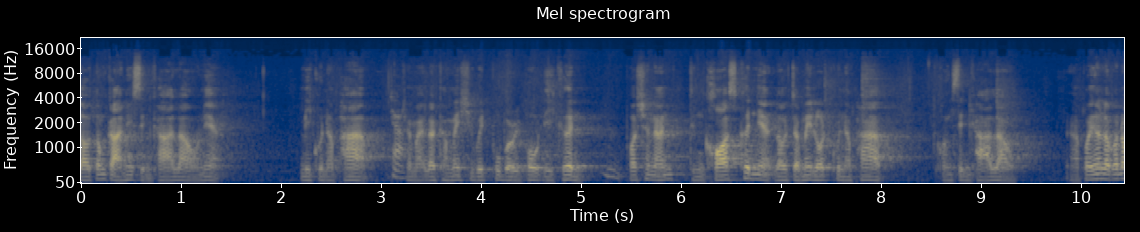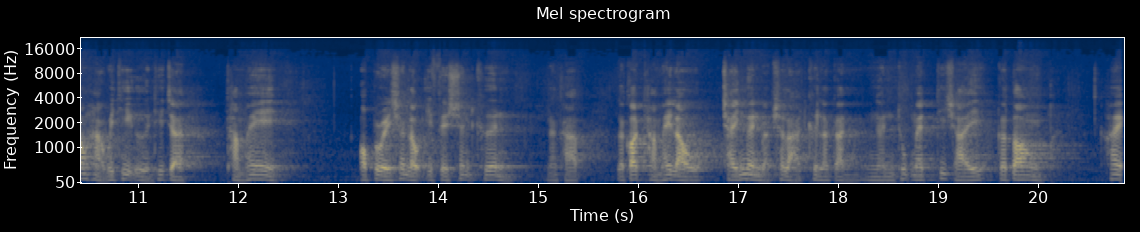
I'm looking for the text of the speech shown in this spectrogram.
เราต้องการให้สินค้าเราเนี่ยมีคุณภาพค่ะใช่ไหมแล้วทำให้ชีวิตผู้บริโภคดีขึ้น เพราะฉะนั้นถึงคอสขึ้นเนี่ยเราจะไม่ลดคุณภาพของสินค้าเรานะเพราะฉะนั้นเราก็ต้องหาวิธีอื่นที่จะทำให้ operation เรา efficient ขึ้นนะครับ แล้วก็ทำให้เราใช้เงินแบบฉลาดขึ้นแล้วกัน เงินทุกเม็ดที่ใช้ก็ต้องให้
